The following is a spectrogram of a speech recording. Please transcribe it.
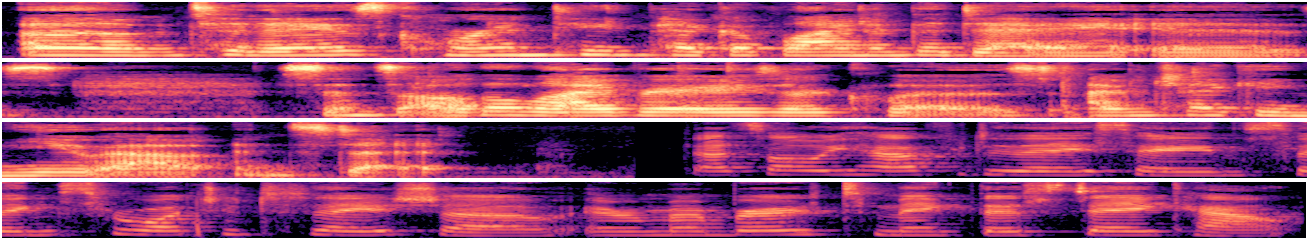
Um, today's quarantine pickup line of the day is, since all the libraries are closed, I'm checking you out instead. That's all we have for today, Saints. Thanks for watching today's show, and remember to make this day count.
